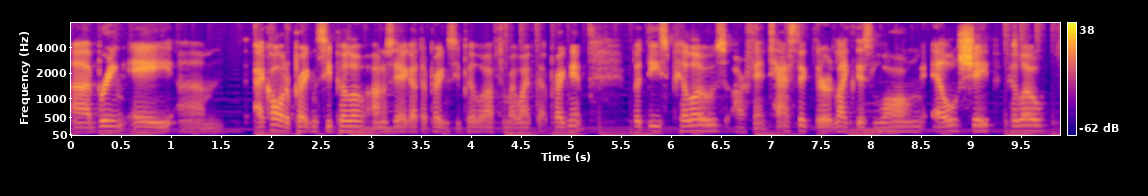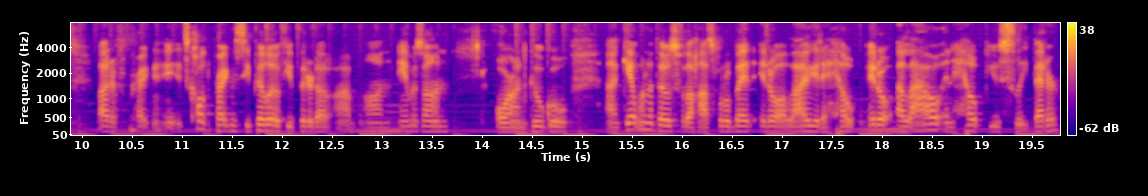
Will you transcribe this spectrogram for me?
Uh, bring a um, I call it a pregnancy pillow. Honestly, I got the pregnancy pillow after my wife got pregnant. But these pillows are fantastic. They're like this long L-shaped pillow. A lot of pregnant. It's called a pregnancy pillow. If you put it on, on Amazon or on Google, uh, get one of those for the hospital bed. It'll allow you to help. It'll allow and help you sleep better.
